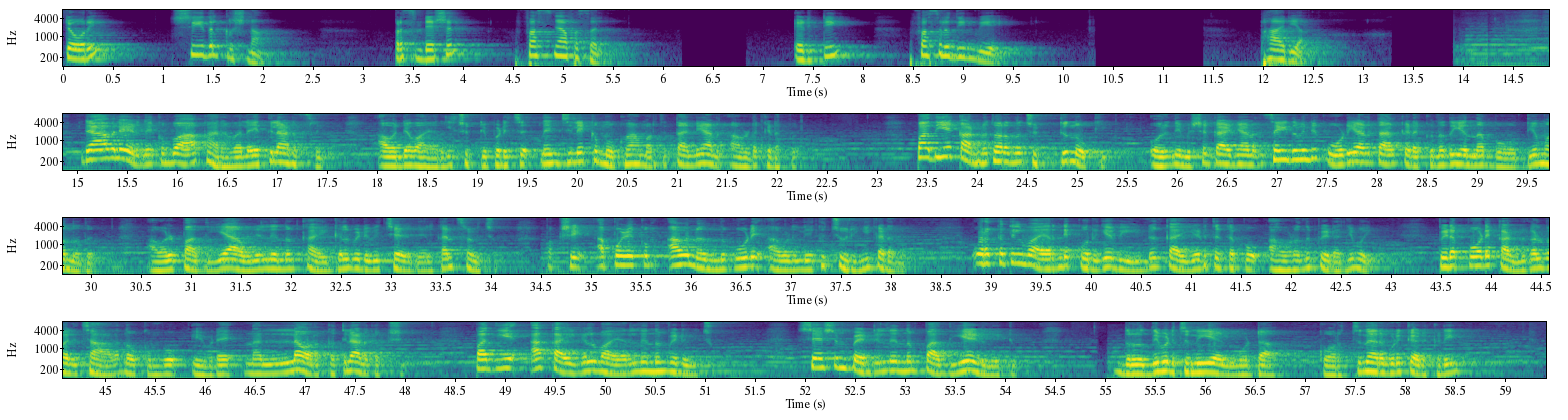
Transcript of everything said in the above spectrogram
Story Sheetal Krishna. Presentation Fasna Fasal. Editing Fasaluddin V I. ഭാര്യ. രാവിലെ എഴുന്നേൽക്കുമ്പോൾ ആ കരവലയത്തിലാണ് ശ്രീ. അവന്റെ വയറിൽ ചുറ്റിപ്പിടിച്ച് നെഞ്ചിലേക്ക് മുഖം അമർത്തി തന്നെയാണ് അവളുടെ കിടപ്പ്. പതിയെ കണ്ണു തുറന്ന് ചുറ്റും നോക്കി. ഒരു നിമിഷം കഴിഞ്ഞാണ് സെയ്തുവിന്റെ കൂടെയാണ് താൻ കിടക്കുന്നത് എന്ന ബോധ്യം വന്നത്. അവൾ പതിയെ അവനിൽ നിന്നും കൈകൾ വിടുവിച്ച് എഴുന്നേൽക്കാൻ ശ്രമിച്ചു. പക്ഷേ അപ്പോഴേക്കും അവൻ ഒന്നുകൂടി അവളിലേക്ക് ചുരുങ്ങിക്കിടന്നു ഉറക്കത്തിൽ വയറിന്റെ കുറുകെ വീണ്ടും കൈയെടുത്തിട്ടപ്പോൾ അവളൊന്ന് പിടഞ്ഞുപോയി. പിടപ്പോടെ കണ്ണുകൾ വലിച്ച ആളെ നോക്കുമ്പോൾ ഇവിടെ നല്ല ഉറക്കത്തിലാണ് കക്ഷി. പതിയെ ആ കൈകൾ വയറിൽ നിന്നും വിടുവിച്ചു. ശേഷം ബെഡിൽ നിന്നും പതിയെ എഴുന്നേറ്റു. ധൃതി പിടിച്ച് നീ എങ്ങോട്ടാ? കുറച്ചു നേരം കൂടി കിടക്കടി.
